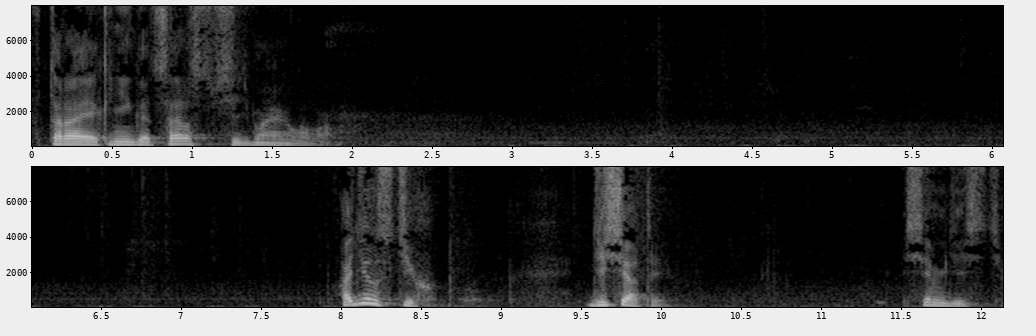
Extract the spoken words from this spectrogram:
Вторая книга Царств, седьмая глава. Один стих, десятый, семь десять.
